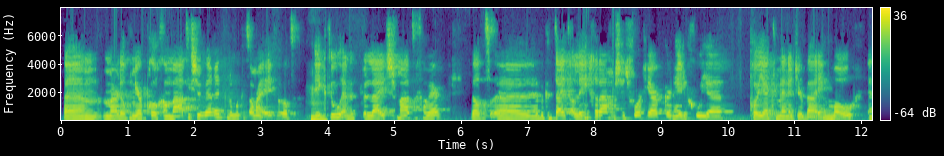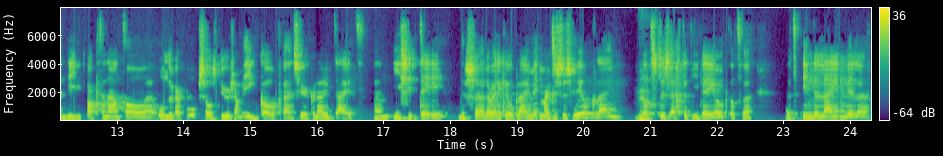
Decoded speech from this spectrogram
Um, maar dat meer programmatische werk, noem ik het dan maar even, wat hmm. ik doe. En het beleidsmatige werk, dat heb ik een tijd alleen gedaan. Maar sinds vorig jaar heb ik er een hele goede projectmanager bij, Mo. En die pakt een aantal uh, onderwerpen op, zoals duurzaam inkopen en circulariteit en ICT. Dus uh, daar ben ik heel blij mee. Maar het is dus heel klein. Dat is dus echt het idee ook, dat we het in de lijn willen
